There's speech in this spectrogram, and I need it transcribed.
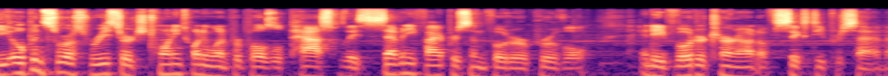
The open source research 2021 proposal passed with a 75% voter approval and a voter turnout of 60%.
